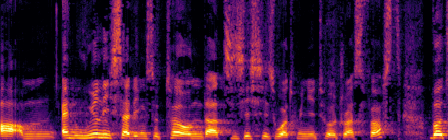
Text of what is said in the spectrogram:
um, and really setting the tone that this is what we need to address first, but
